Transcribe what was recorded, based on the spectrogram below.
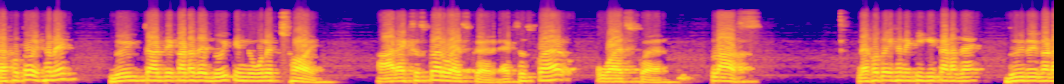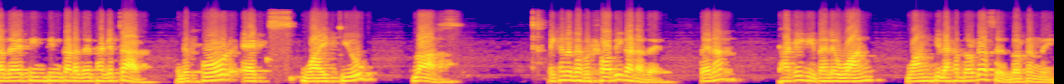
দেখো তো এখানে দুই চার দিয়ে কাটা যায় দুই, তিন দুগুণে ছয়, আর x square y square x square y square plus দেখো তো এখানে কি কি কাটা যায়? দুই দুই কাটা যায়, তিন তিন কাটা যায়, থাকে চার, তাহলে four x y cube plus এখানে দেখো সবই কাটা যায়, তাই না? থাকে কি? তাহলে ওয়ান ওয়ান কি লেখার দরকার আছে? দরকার নেই।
